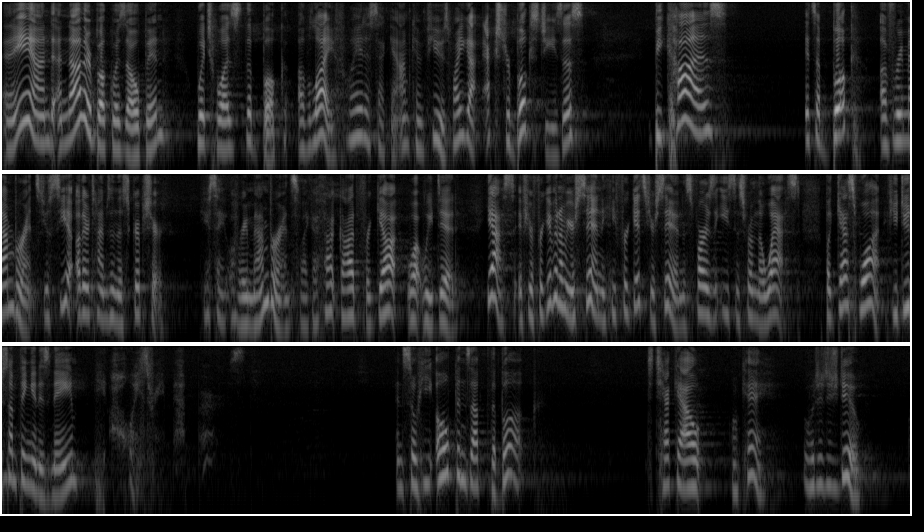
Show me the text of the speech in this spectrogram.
And another book was open, which was the book of life. Wait a second, I'm confused. Why you got extra books, Jesus? Because it's a book of remembrance. You'll see it other times in the scripture. You say, oh, remembrance. Like, I thought God forgot what we did. Yes, if you're forgiven of your sin, He forgets your sin as far as the east is from the west. But guess what? If you do something in His name, He always remembers. And so He opens up the book to check out okay, what did you do?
